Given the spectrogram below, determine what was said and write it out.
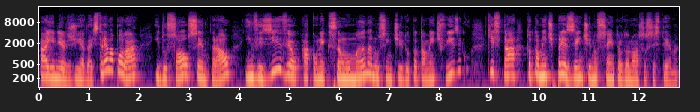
a energia da estrela polar e do Sol central, invisível à conexão humana no sentido totalmente físico, que está totalmente presente no centro do nosso sistema.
